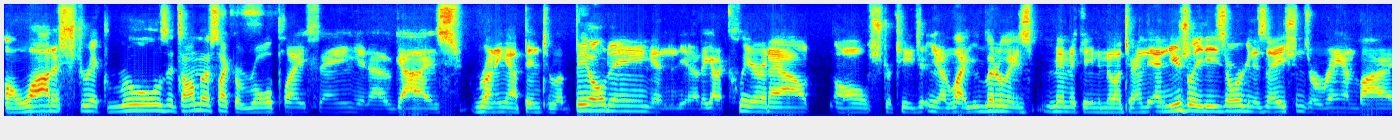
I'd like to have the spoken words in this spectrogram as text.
a lot of strict rules. It's almost like a role play thing, you know, guys running up into a building and, you know, they got to clear it out, all strategic, you know, like literally is mimicking the military. And, and usually these organizations are ran by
